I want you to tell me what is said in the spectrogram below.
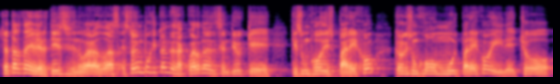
Se trata de divertirse sin lugar a dudas. Estoy un poquito en desacuerdo en el sentido que, que es un juego disparejo. Creo que es un juego muy parejo y de hecho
